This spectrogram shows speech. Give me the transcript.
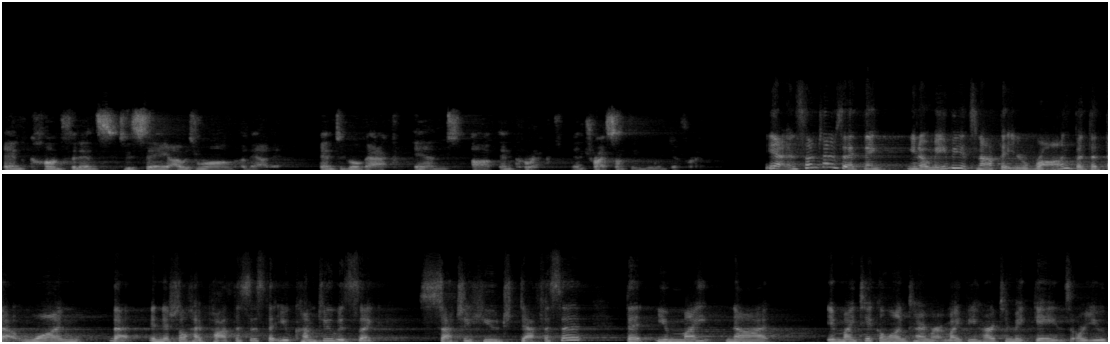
and confidence to say I was wrong about it, and to go back and uh, and correct and try something new and different. Yeah, and sometimes I think you know maybe it's not that you're wrong, but that that one that initial hypothesis that you come to is like such a huge deficit that you might not it might take a long time or it might be hard to make gains or you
